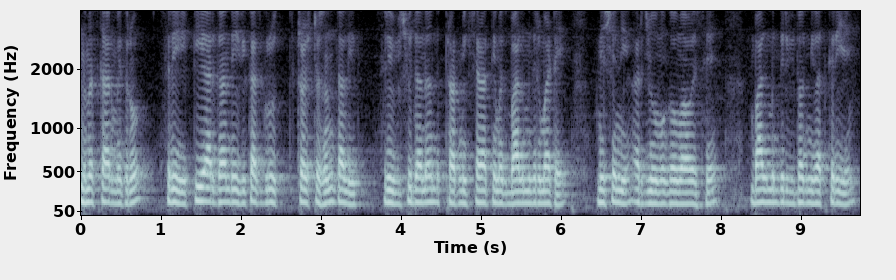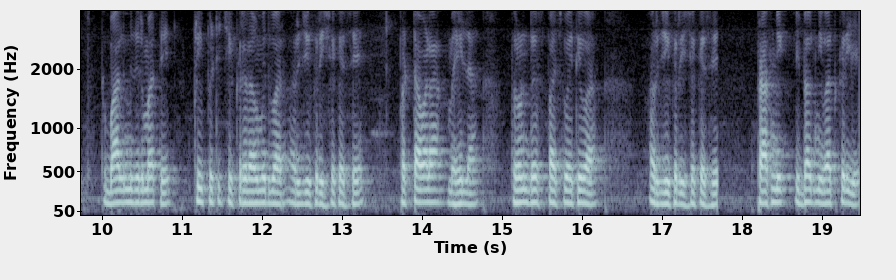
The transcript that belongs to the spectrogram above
નમસ્કાર મિત્રો. Shri T R Gandhi Vikas Gruh trust સંચાલિત શ્રી વિશુદાનંદ પ્રાથમિક શાળા તેમજ બાલ મંદિર માટે નિશાની અરજીઓ મંગાવવામાં આવે છે. બાલ મંદિર વિભાગની વાત કરીએ, તો બાલ મંદિર માટે પ્રી પીટીસી કરેલા ઉમેદવાર અરજી કરી શકે છે. પટ્ટાવાળા, મહિલા, ધોરણ દસ પાંચ હોય તેવા અરજી કરી શકે છે. પ્રાથમિક વિભાગની વાત કરીએ,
